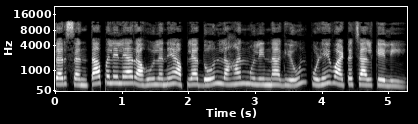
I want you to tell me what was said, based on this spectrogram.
तर संतापलेल्या राहुलने आपल्या दोन लहान मुलींना घेऊन पुढे वाटचाल केली.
